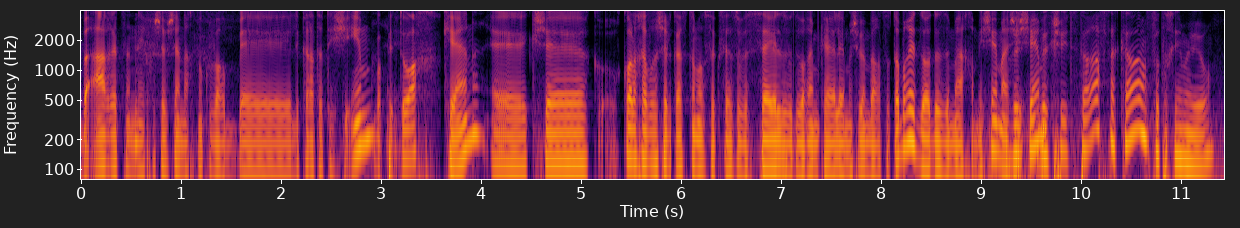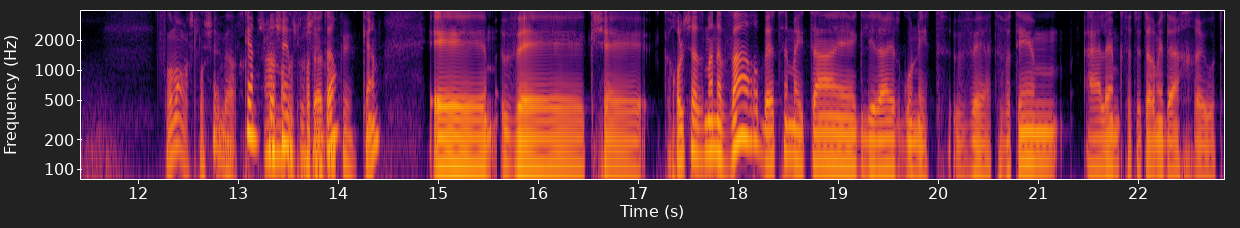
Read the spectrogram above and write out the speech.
בארץ אני חושב שאנחנו כבר ב- לקראת ה-90. בפיתוח? כן, אה, כשכל החבר'ה של Customer Success ו-Sales ודברים כאלה הם יושבים בארצות הברית, זה עוד איזה 150, 160. ו- וכשהצטרפת, כמה מפתחים היו? אמר 30 בערך. כן, אה, 30 אמרת פחות 30, או יותר. כן. וככל שהזמן עבר, בעצם הייתה אה, גלילה ארגונית, והצוותים, היה להם קצת יותר מדי אחריות.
